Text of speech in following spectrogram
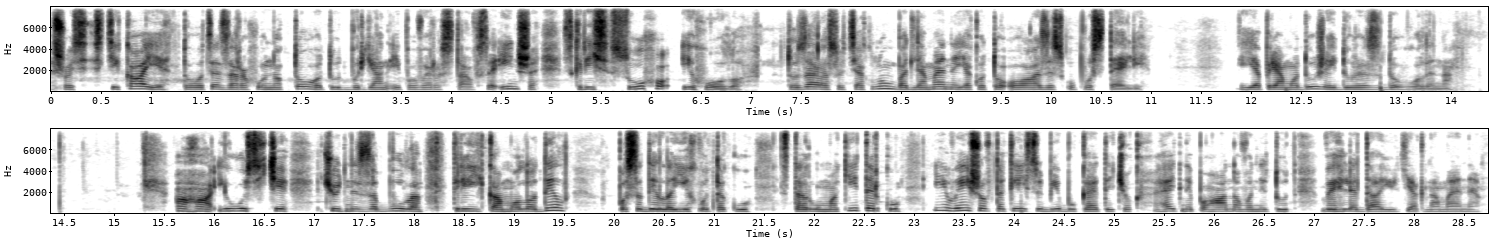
щось стікає, то оце за рахунок того тут бур'ян і повиростав. Все інше скрізь сухо і голо. То зараз оця клумба для мене як ото оазис у пустелі. І я прямо дуже і дуже задоволена. Ага, і ось ще чуть не забула трійка молодил. Посадила їх в таку стару макітерку і вийшов такий собі букетичок. Геть непогано вони тут виглядають, як на мене.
